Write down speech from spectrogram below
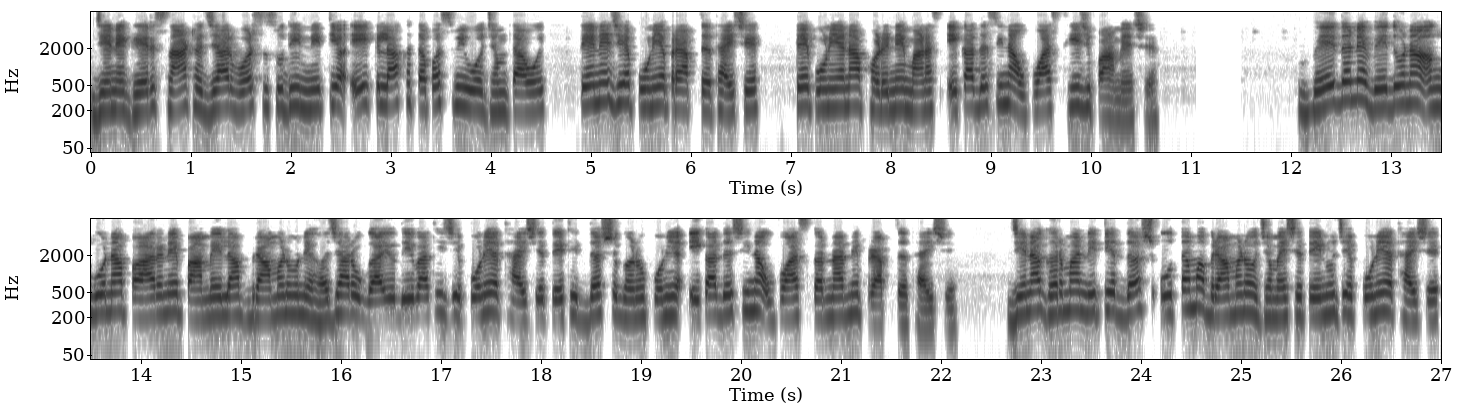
જેને ઘેર સાઠ હજાર વર્ષ સુધી નિત્ય એક લાખ તપસ્વીઓ જમતા હોય, તેને જે પુણ્ય પ્રાપ્ત થાય છે, તે પુણ્યના ફળને માણસ એકાદશીના ઉપવાસથી જ પામે છે. વેદ અને વેદોના અંગોના પારને પામેલા બ્રાહ્મણોને હજારો ગાયો દેવાથી જે પુણ્ય થાય છે, તેથી દસ ગણું પુણ્ય એકાદશીના ઉપવાસ કરનારને પ્રાપ્ત થાય છે. જેના ઘરમાં નિત્ય દસ ઉત્તમ બ્રાહ્મણો જમે છે, તેનું જે પુણ્ય થાય છે,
